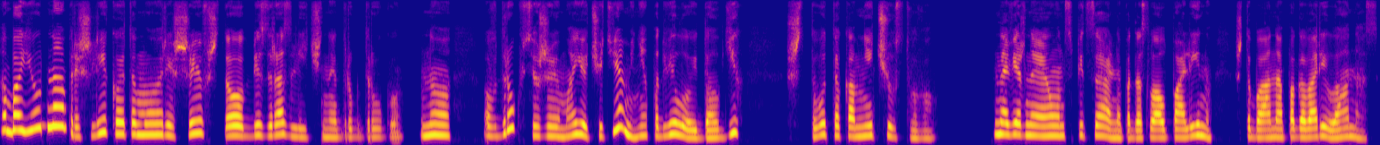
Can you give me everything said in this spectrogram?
Обоюдно пришли к этому, решив, что безразличны друг другу. Но вдруг все же мое чутье меня подвело, и долгих что-то ко мне чувствовал. Наверное, он специально подослал Полину, чтобы она поговорила о нас.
